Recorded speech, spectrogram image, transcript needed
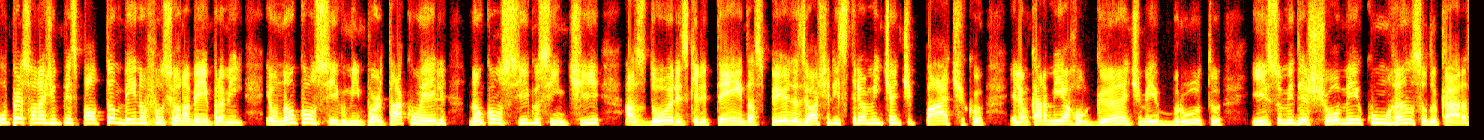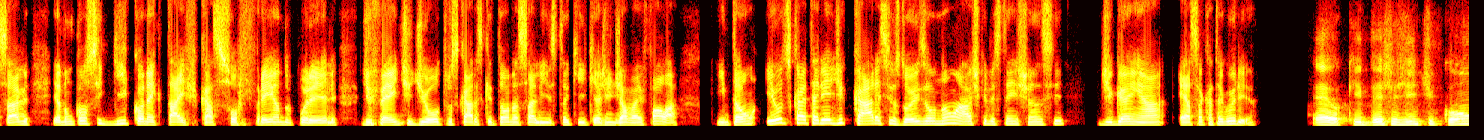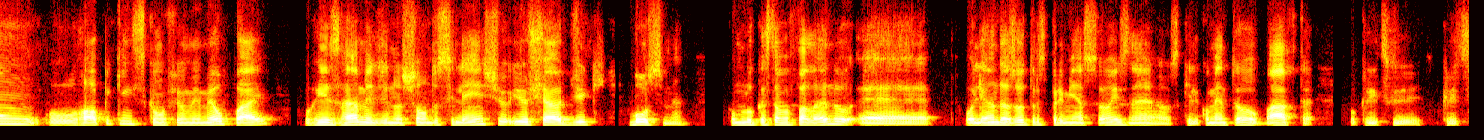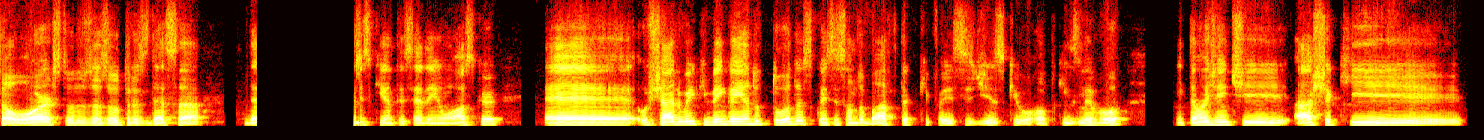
o personagem principal também não funciona bem para mim. Eu não consigo me importar com ele, não consigo sentir as dores que ele tem, das perdas. Eu acho ele extremamente antipático. Ele é um cara meio arrogante, meio bruto, e isso me deixou meio com um ranço do cara, sabe? Eu não consegui conectar e ficar sofrendo por ele, diferente de outros caras que estão nessa lista aqui que a gente já vai falar. Então, eu descartaria de cara esses dois, eu não acho que eles têm chance de ganhar essa categoria. É, o que deixa a gente com o Hopkins, com o filme Meu Pai, o Riz Hamed no Som do Silêncio e o Chadwick Boseman. Como o Lucas estava falando, é, olhando as outras premiações, né, os que ele comentou, o BAFTA, o Critics Awards, todas as outras dessa, dessas que antecedem o Oscar, é, o Chadwick vem ganhando todas, com exceção do BAFTA, que foi esses dias que o Hopkins levou, então a gente acha que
